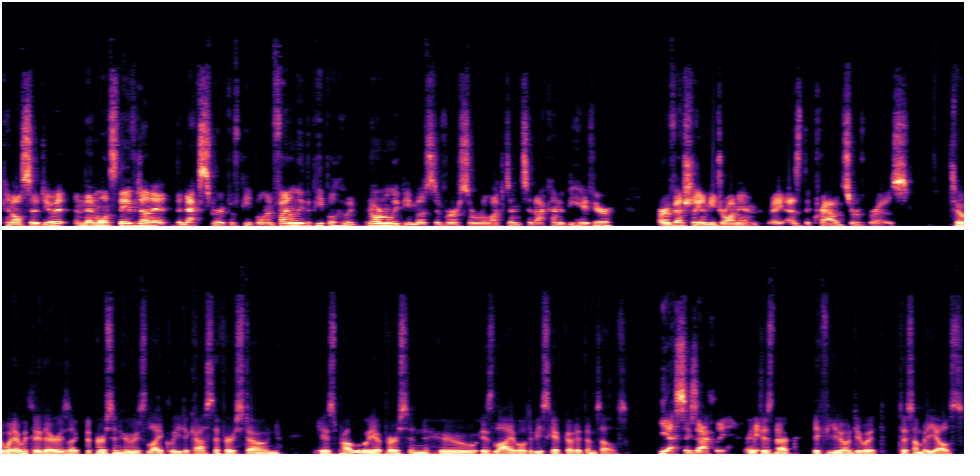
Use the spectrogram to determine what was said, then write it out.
can also do it. And then once they've done it, the next group of people, and finally, the people who would normally be most averse or reluctant to that kind of behavior are eventually going to be drawn in, right, as the crowd sort of grows. So what I would say there is like the person who is likely to cast the first stone yeah. is probably a person who is liable to be scapegoated themselves. Yes, exactly. Right. Which is that if you don't do it to somebody else,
